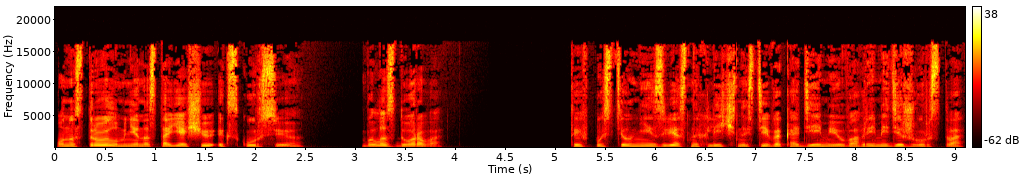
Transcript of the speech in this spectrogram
он устроил мне настоящую экскурсию. Было здорово. Ты впустил неизвестных личностей в академию во время дежурства,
